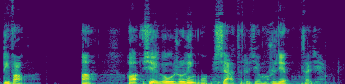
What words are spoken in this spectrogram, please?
地方啊。好，谢谢各位收听，我们下次的节目时间再见。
